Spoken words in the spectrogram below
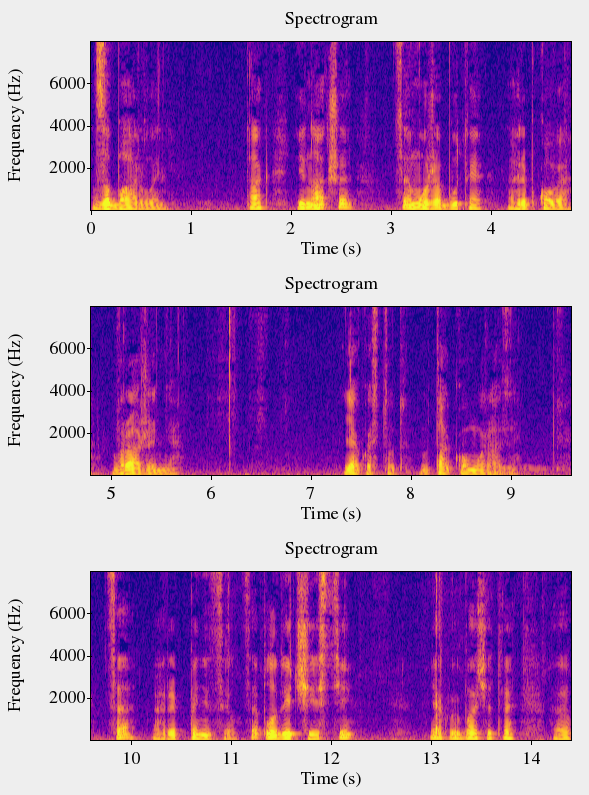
забарвлень. Так? Інакше це може бути грибкове враження. Якось тут, в такому разі. Це гриб пеніцил. Це плоди чисті, як ви бачите. Е,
